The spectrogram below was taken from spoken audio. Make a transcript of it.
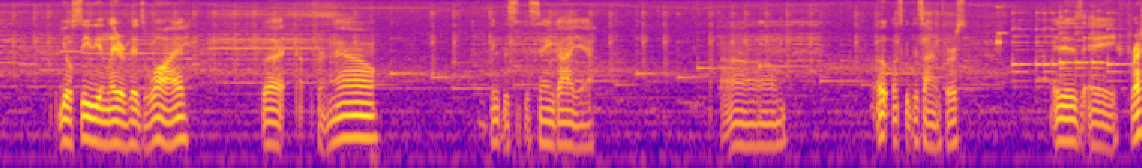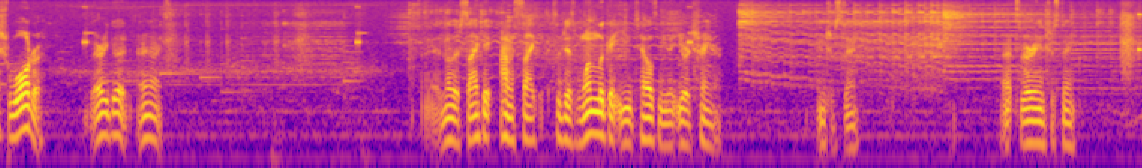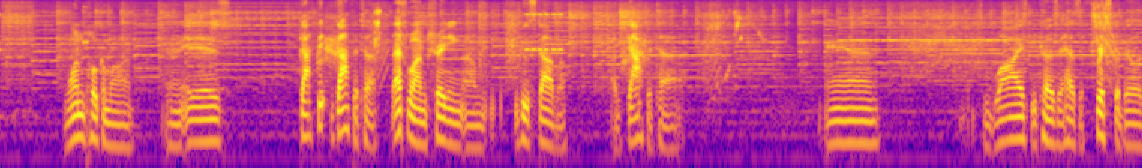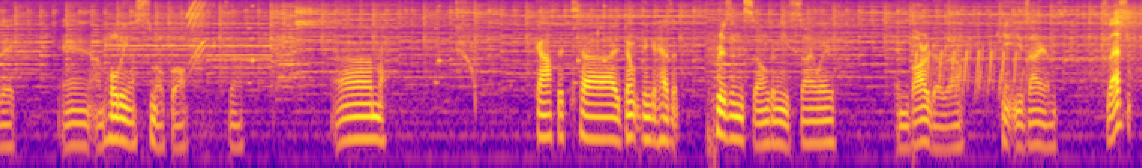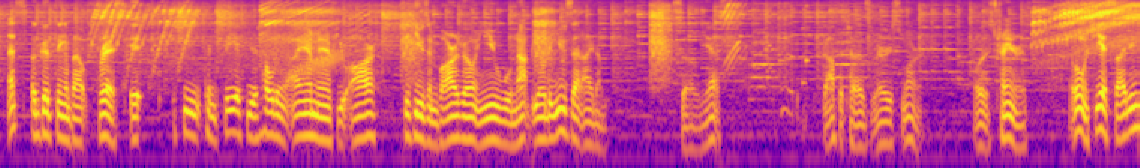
You'll see in later vids why. But for now, I think this is the same guy, yeah. Um, oh, let's get this item first. It is a fresh water. Very good. Very nice. Another psychic. I'm a psychic. So just one look at you tells me that you're a trainer. Interesting. That's very interesting. One Pokemon. And it is Goth Gothita. That's why I'm trading um, Gustavo. A Gothita. And it's wise because it has a frisk ability. And I'm holding a smoke ball. So um Gothita, I don't think it has a prison, so I'm gonna use Psywave. Embargo though. Can't use items. So that's that's a good thing about Frisk. It she can see if you're holding an item, and if you are, she can use embargo, and you will not be able to use that item. So yes, Gothita is very smart. Or this trainer is. Oh, and she has sighting.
